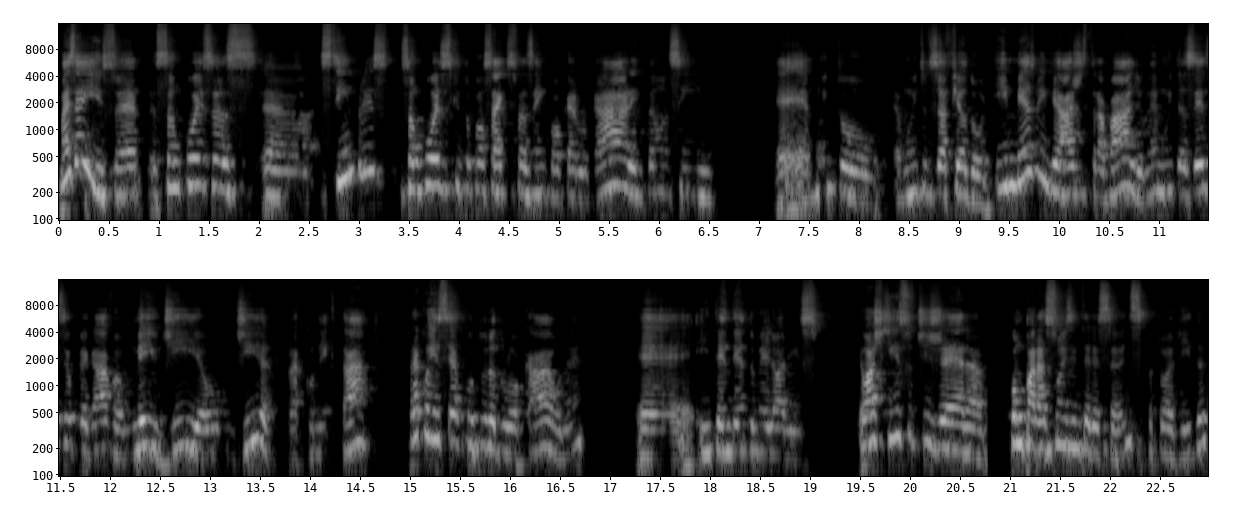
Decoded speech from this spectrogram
mas é isso, é, são coisas é, simples, são coisas que tu consegues fazer em qualquer lugar, então, assim, é, é muito, é muito desafiador. E mesmo em viagem de trabalho, né, muitas vezes eu pegava meio-dia ou um dia para conectar, para conhecer a cultura do local, né, é, entendendo melhor isso. Eu acho que isso te gera comparações interessantes para a tua vida,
